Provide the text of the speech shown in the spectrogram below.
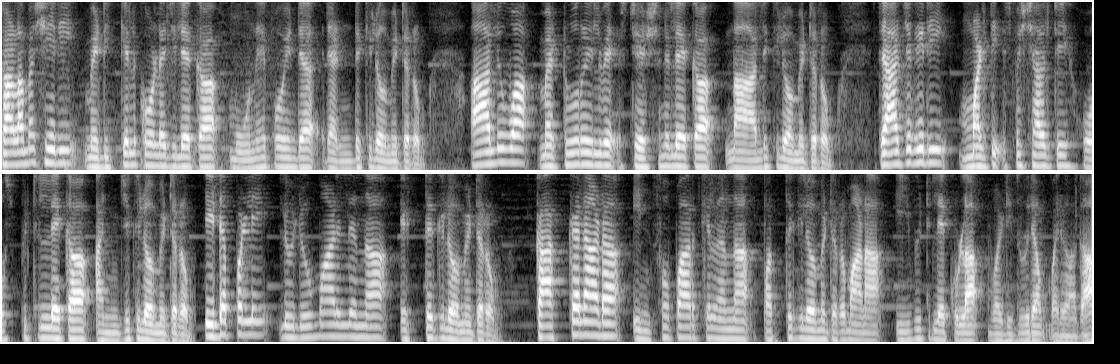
കളമശ്ശേരി മെഡിക്കൽ കോളേജിലേക്ക് മൂന്ന് പോയിന്റ് രണ്ട് കിലോമീറ്ററും ആലുവ മെട്രോ റെയിൽവേ സ്റ്റേഷനിലേക്ക് നാല് കിലോമീറ്ററും രാജഗിരി മൾട്ടി സ്പെഷ്യാലിറ്റി ഹോസ്പിറ്റലിലേക്ക് അഞ്ച് കിലോമീറ്ററും ഇടപ്പള്ളി ലുലുമാളിൽ നിന്ന് എട്ട് കിലോമീറ്ററും കാക്കനാട് ഇൻഫോ പാർക്കിൽ നിന്ന് പത്ത് കിലോമീറ്ററുമാണ് ഈ വീട്ടിലേക്കുള്ള വഴിദൂരം വരുന്നത്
